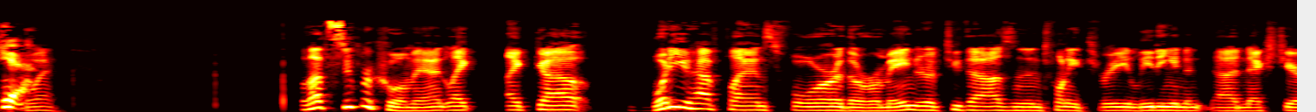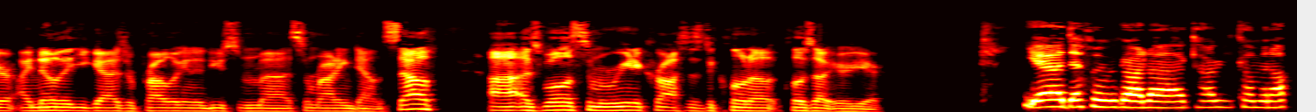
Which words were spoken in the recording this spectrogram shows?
yeah. Well, that's super cool, man. Like, like, uh, what do you have plans for the remainder of 2023 leading into uh, next year? I know that you guys are probably going to do some, uh, some riding down south, uh, as well as some arena crosses to out, close out your year. Yeah, definitely. We got, uh, Calgary coming up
